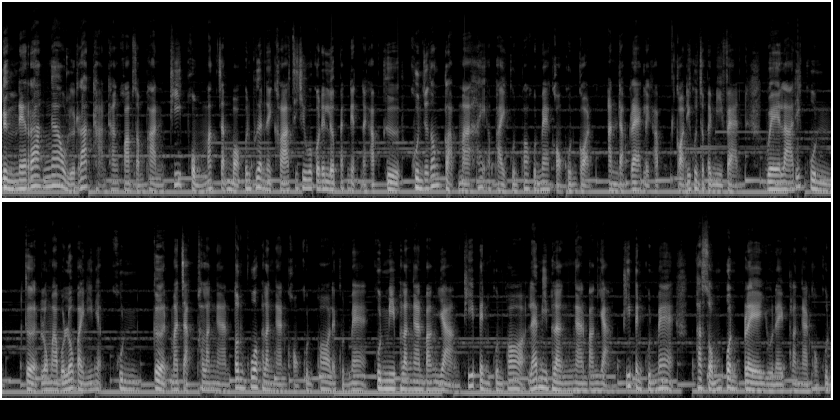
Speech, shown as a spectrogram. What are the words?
หนึ่งในรากเง้าหรือรากฐานทางความสัมพันธ์ที่ผมมักจะบอกเพื่อนๆในคลาสที่ชื่อว่า Golden Love Magnet นะครับ คือคุณจะต้องกลับมาให้อภัยคุณพ่อคุณแม่ของคุณก่อนอันดับแรกเลยครับ ก่อนที่คุณจะไปมีแฟน เวลาที่คุณเกิดลงมาบนโลกใบนี้เนี่ย คุณเกิดมาจากพลังงานต้นขั้วพลังงานของคุณพ่อและคุณแม่ คุณมีพลังงานบางอย่างที่เป็นคุณพ่อ และมีพลังงานบางอย่างที่เป็นคุณแม่ ผสมปนเปลอยู่ในพลังงานของคุณ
